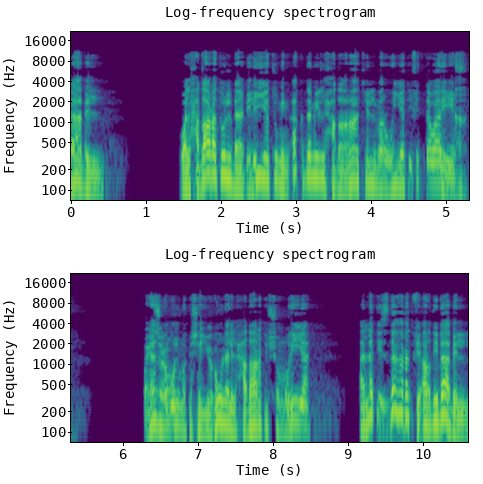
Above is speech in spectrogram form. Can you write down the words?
بابل. والحضارة البابلية من أقدم الحضارات المروية في التواريخ. ويزعم المتشيعون للحضارة الشمورية التي ازدهرت في أرض بابل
